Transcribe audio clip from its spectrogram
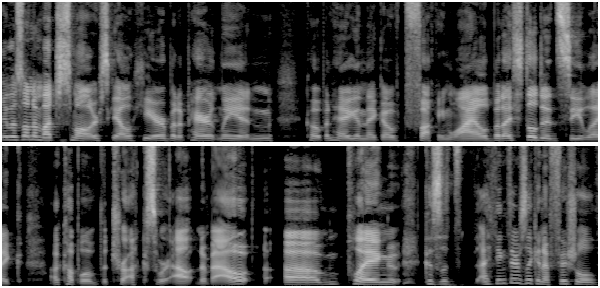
It was on a much smaller scale here, but apparently in Copenhagen they go fucking wild. But I still did see like a couple of the trucks were out and about, um, playing because I think there's like an official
